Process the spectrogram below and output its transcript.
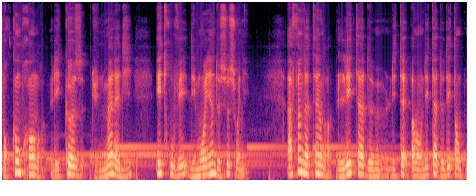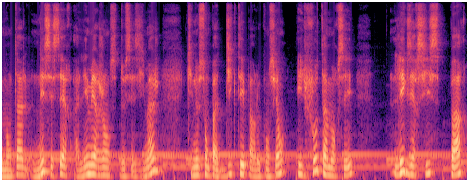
pour comprendre les causes d'une maladie et trouver des moyens de se soigner. Afin d'atteindre l'état de, détente mentale nécessaire à l'émergence de ces images, qui ne sont pas dictées par le conscient, il faut amorcer l'exercice par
